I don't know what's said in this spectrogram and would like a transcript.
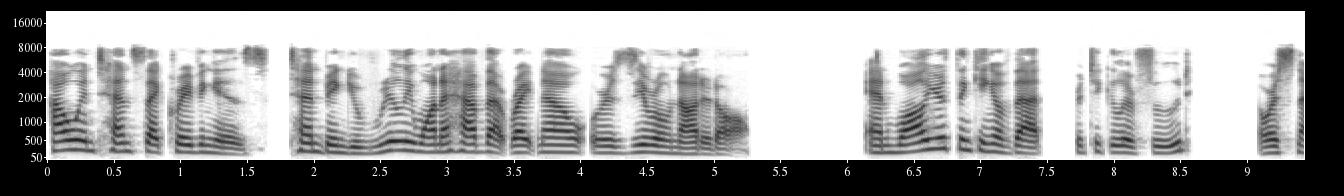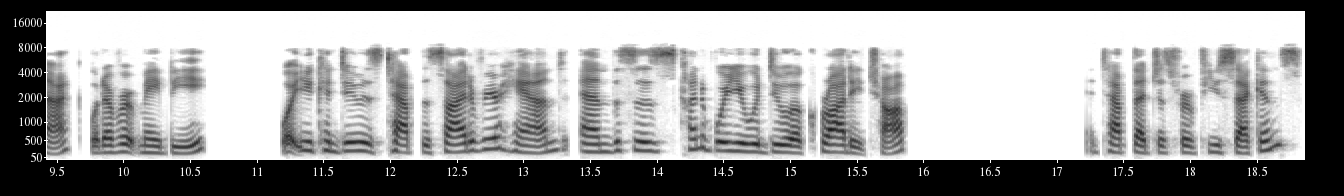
how intense that craving is. 10 being you really want to have that right now, or zero, not at all. And while you're thinking of that particular food or snack, whatever it may be, what you can do is tap the side of your hand. And this is kind of where you would do a karate chop and tap that just for a few seconds.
